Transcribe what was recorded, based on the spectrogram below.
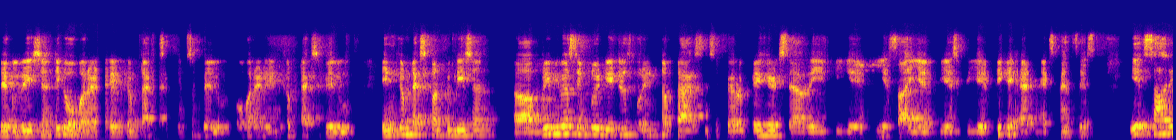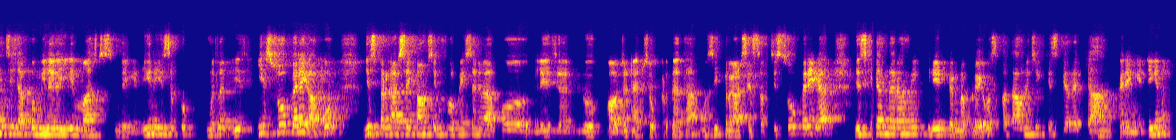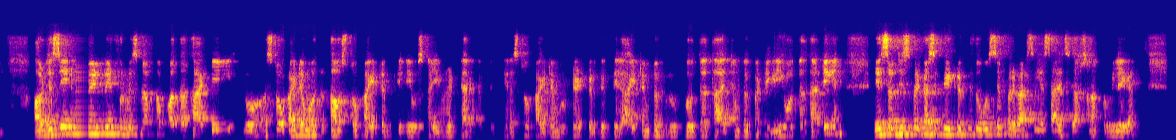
declaration ठीक है? Overhead income tax, exemption value overhead income tax value, income tax configuration Uh, previous employee details for income tax is payroll pay head salary, PA, PSI, PSPA, PA admin expenses. ये सारी चीज़ आपको मिलेगा ये masters मिलेंगे ठीक है ना? ये सबको मतलब ये, ये शो करेगा आपको जिस प्रकार से अकाउंट्स इंफॉर्मेशन में आपको ledger group voucher type show करता था उसी प्रकार से सब चीज़ शो करेगा जिसके अंदर हमें क्रिएट करना पड़ेगा। बस पता होना चाहिए किसके अंदर क्या हम करेंगे ठीक है ना? और जैसे इन्वेंटरी इन्फॉर्मेशन आपको पता था कि जो स्टॉक आइटम होता था स्टॉक आइटम के लिए उसका यूनिट तैयार करते थे स्टॉक आइटम को क्रिएट करते थे आइटम का ग्रुप होता था आइटम का कैटेगरी होता था ठीक है? ये सब जिस प्रकार से क्रिएट करते थे उसी प्रकार से ये सारी चीज़ ऑप्शन आपको मिलेगा।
